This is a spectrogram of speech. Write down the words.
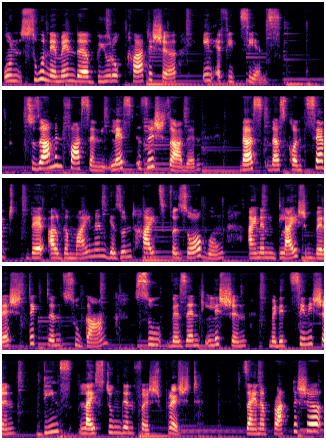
und zunehmender bürokratischer Ineffizienz. Zusammenfassend lässt sich sagen, dass das Konzept der allgemeinen Gesundheitsversorgung einen gleichberechtigten Zugang zu wesentlichen medizinischen Dienstleistungen verspricht. Seine praktische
